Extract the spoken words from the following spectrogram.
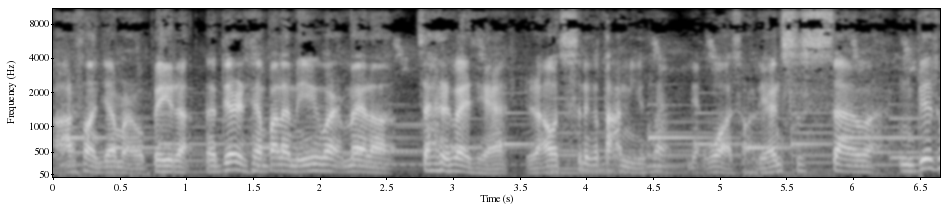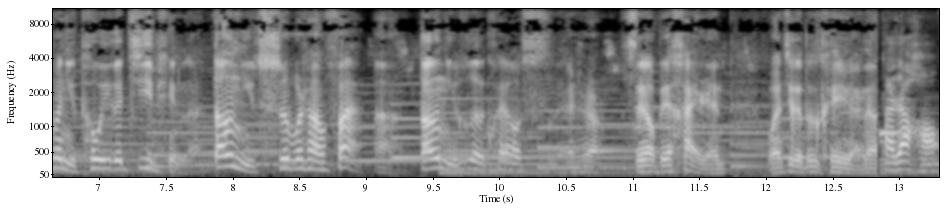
拿着放肩膀，我背着，那第二天把那煤气罐卖了三十块钱，然后吃那个大米饭，我操，连吃三碗。你别说你偷一个祭品了，当你吃不上饭啊，当你饿得快要死的时候，只要别害人，我这个都可以原谅。大家好，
